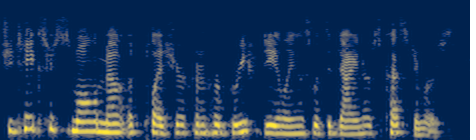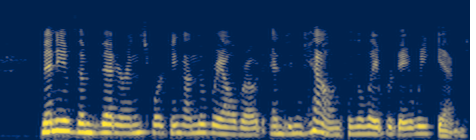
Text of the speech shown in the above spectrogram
She takes her small amount of pleasure from her brief dealings with the diner's customers, many of them veterans working on the railroad and in town for the Labor Day weekend.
